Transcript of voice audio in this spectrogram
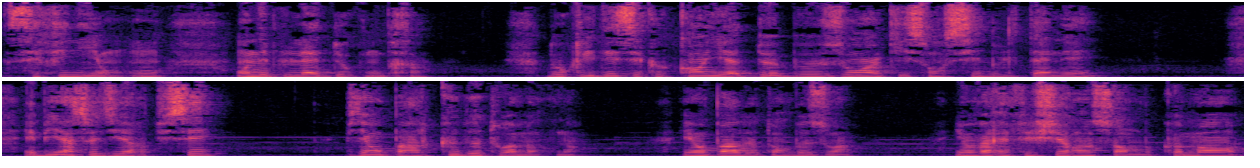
c'est fini, on n'est plus là deux contre. Donc l'idée c'est que quand il y a deux besoins qui sont simultanés, eh bien se dire, tu sais, viens on parle que de toi maintenant. Et on parle de ton besoin. Et on va réfléchir ensemble comment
